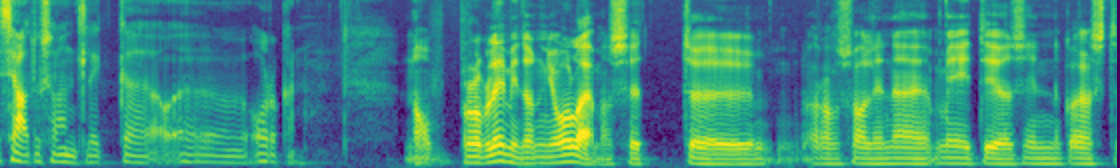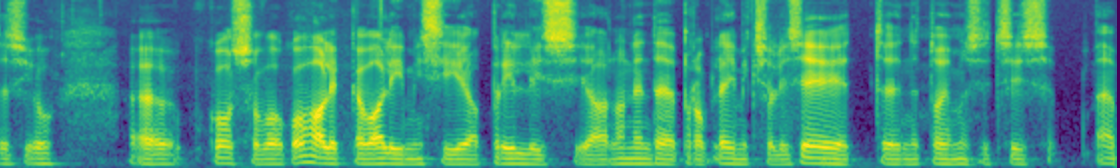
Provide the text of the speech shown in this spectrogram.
seadusandlik äh, organ? no probleemid on ju olemas, et äh, rahvusvaheline meedia siin kajastas ju äh, Kosovo kohalikke valimisi aprillis ja noh, nende probleemiks oli see, et need toimusid siis äh,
